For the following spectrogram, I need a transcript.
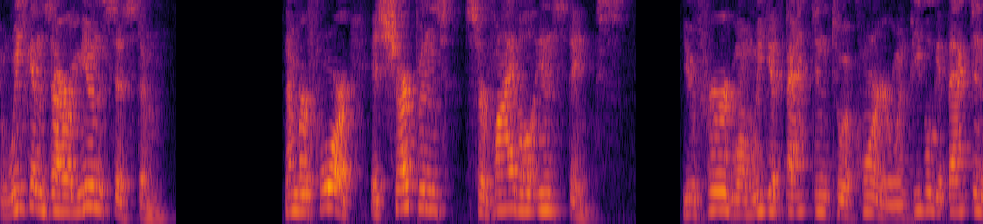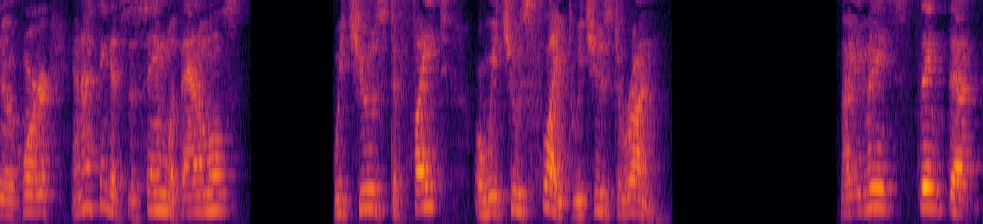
It weakens our immune system. Number four, it sharpens survival instincts. You've heard when we get backed into a corner, when people get backed into a corner, and I think it's the same with animals, we choose to fight or we choose flight, we choose to run. Now you may think that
